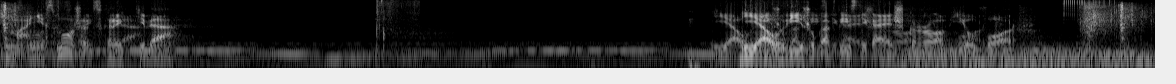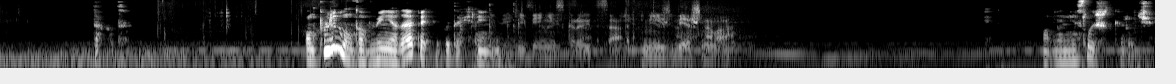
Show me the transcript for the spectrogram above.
тьма не сможет скрыть тебя. Я, я увижу, как ты истекаешь кровью, вор. Так вот. Он плюнул там в меня, да, опять какой-то хрень? Тебе не скрыться от неизбежного. Он меня не слышит, короче.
